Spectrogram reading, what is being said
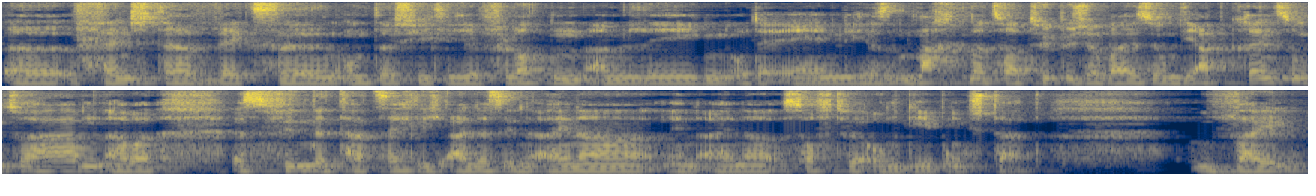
äh, Fenster wechseln, unterschiedliche Flotten anlegen oder ähnliches. Macht man zwar typischerweise, um die Abgrenzung zu haben, aber es findet tatsächlich alles in einer, in einer Softwareumgebung statt. Weil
